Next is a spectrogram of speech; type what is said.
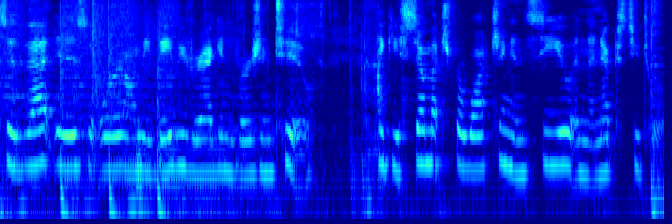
So that is the Origami Baby Dragon version 2. Thank you so much for watching and see you in the next tutorial.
